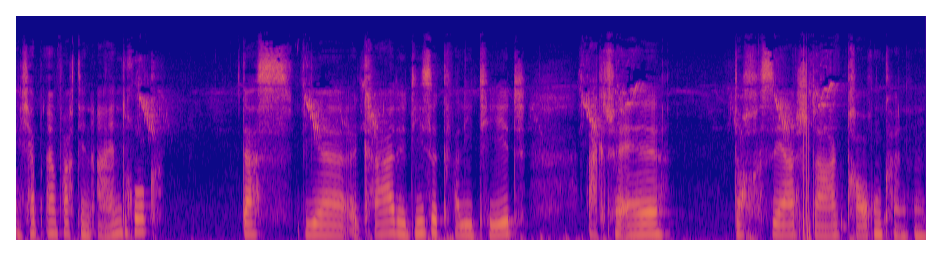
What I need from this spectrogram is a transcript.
ich habe einfach den Eindruck, dass wir gerade diese Qualität aktuell doch sehr stark brauchen könnten.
